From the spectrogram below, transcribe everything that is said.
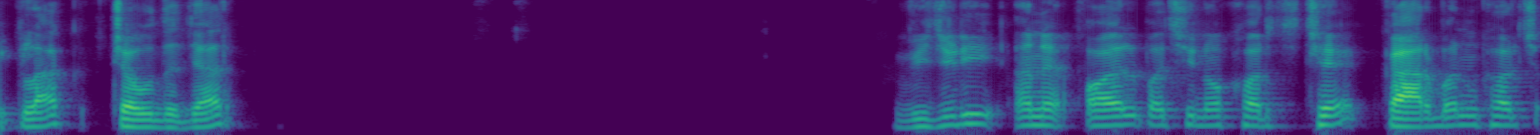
એક લાખ ચૌદ હજાર. વીજળી અને ઓઇલ પછીનો ખર્ચ છે. કાર્બન ખર્ચ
